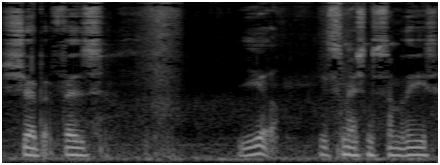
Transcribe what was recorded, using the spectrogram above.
sherbet fizz. Yeah, let's smash into some of these.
